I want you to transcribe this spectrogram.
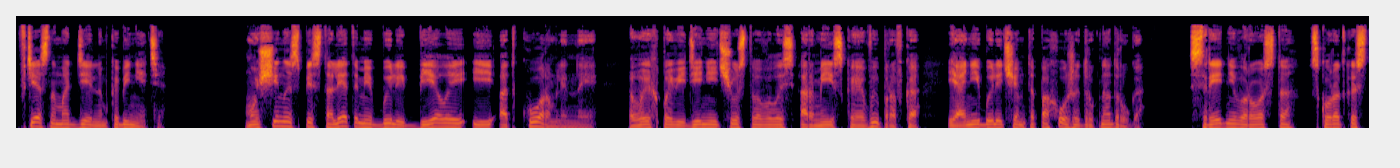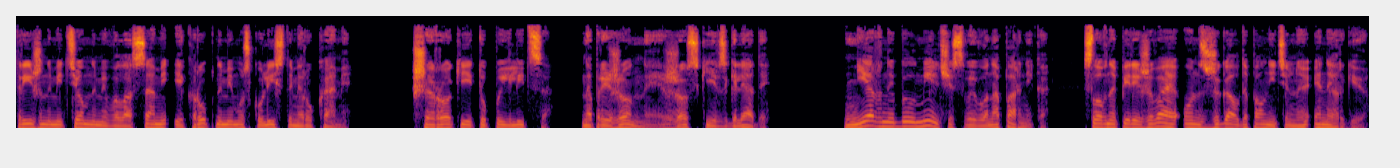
в тесном отдельном кабинете. Мужчины с пистолетами были белые и откормленные, в их поведении чувствовалась армейская выправка, и они были чем-то похожи друг на друга. Среднего роста, с коротко стриженными темными волосами и крупными мускулистыми руками. Широкие тупые лица, напряженные, жесткие взгляды. Нервный был мельче своего напарника. Словно переживая, он сжигал дополнительную энергию.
